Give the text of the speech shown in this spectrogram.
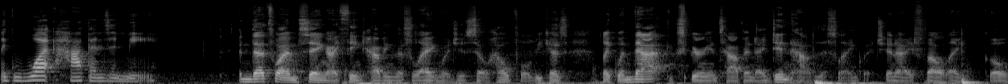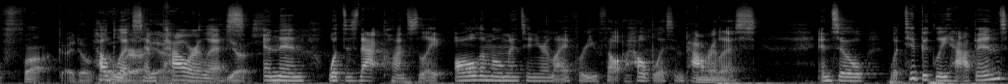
Like what happens in me and that's why I'm saying I think having this language is so helpful because like when that experience happened, I didn't have this language, and I felt like, oh fuck, I don't helpless and powerless. Yes, And then what does that constellate? All the moments in your life where you felt helpless and mm-hmm. powerless. And so what typically happens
